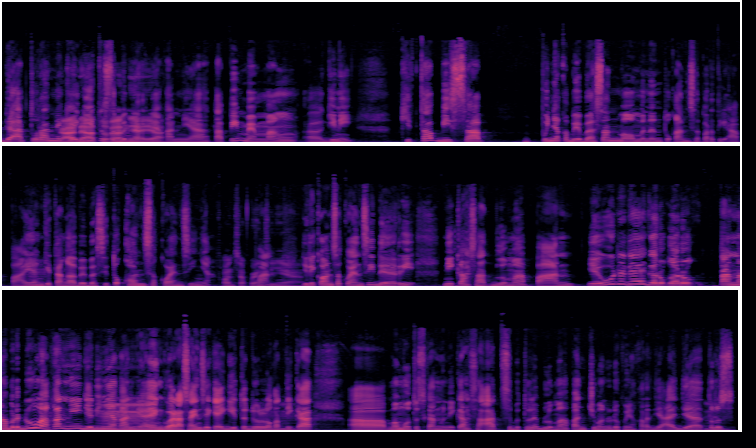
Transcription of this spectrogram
ada aturannya Nggak kayak ada gitu aturannya sebenarnya ya. kan ya tapi memang eh, gini kita bisa punya kebebasan mau menentukan seperti apa yang kita nggak bebas itu konsekuensinya Hmm. Konsekuensinya. Fan. jadi konsekuensi dari nikah saat belum mapan ya udah deh garuk-garuk tanah berdua kan nih jadinya kan ya Hmm. yang gua rasain sih kayak gitu dulu ketika eh, memutuskan menikah saat sebetulnya belum mapan cuman udah punya kerja aja terus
